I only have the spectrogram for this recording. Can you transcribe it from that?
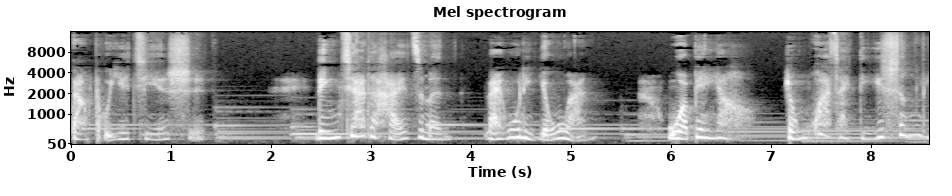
当普夜节时，邻家的孩子们来屋里游玩，我便要融化在笛声里，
